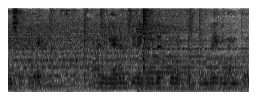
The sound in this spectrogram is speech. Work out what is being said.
ആവശ്യത്തിന് നാളികേരം ചിരകിയത് ഇട്ട് കൊടുത്തിട്ടുണ്ട്. ഇനി നമുക്ക്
